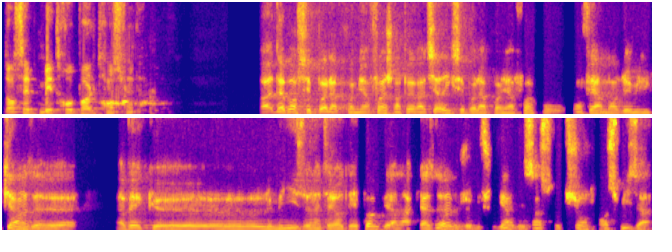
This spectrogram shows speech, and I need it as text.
dans cette métropole transfrontalière? Bah, D'abord, c'est pas la première fois, je rappelle à Thierry que c'est pas la première fois qu'on ferme. En 2015, euh, avec euh, le ministre de l'Intérieur de l'époque, Bernard Cazeneuve, je me souviens des instructions transmises à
